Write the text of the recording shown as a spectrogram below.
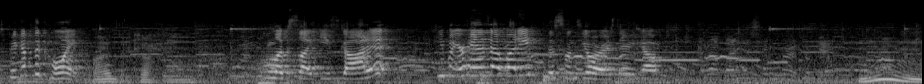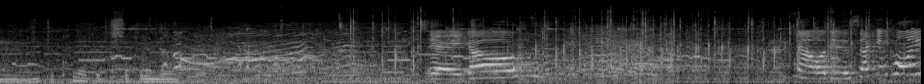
to pick up the coin. Looks like he's got it. Can you put your hands out, buddy? This one's yours. There you go. Hmm, inte kolla på det så fin det är. There you go. Now we'll do the second coin.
